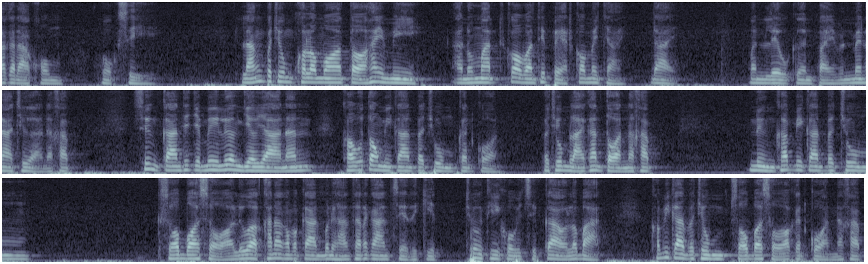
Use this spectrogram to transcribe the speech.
รกฎาคม 64 หลังประชุมคอรมอต่อให้มีอนุมัติก็วันที่ 8 ก็ไม่จ่ายได้ มันเร็วเกินไปมันไม่น่าเชื่อนะครับ ซึ่งการที่จะไมีเรื่องเยียวยานั้น เขาก็ต้องมีการประชุมกันก่อน ประชุมหลายขั้นตอนนะครับหนึ่งครับมีการประชุมสบสหรือว่าคณะกรรมการบริหารสถานการณ์เศรษฐกิจ ช่วงที่โควิด -19 ระบาดเขามีการประชุมสบสกันก่อนนะครับ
